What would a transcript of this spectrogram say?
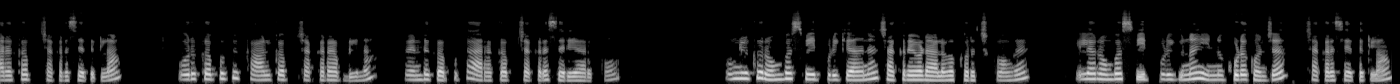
அரை கப் சர்க்கரை சேர்த்துக்கலாம். ஒரு கப்புக்கு கால் கப் சர்க்கரை அப்படின்னா ரெண்டு கப்புக்கு அரை கப் சர்க்கரை சரியாக இருக்கும். உங்களுக்கு ரொம்ப ஸ்வீட் பிடிக்காதுன்னா சர்க்கரையோட அளவை குறைச்சிக்கோங்க. இல்லை ரொம்ப ஸ்வீட் பிடிக்குன்னா இன்னும் கூட கொஞ்சம் சர்க்கரை சேர்த்துக்கலாம்.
